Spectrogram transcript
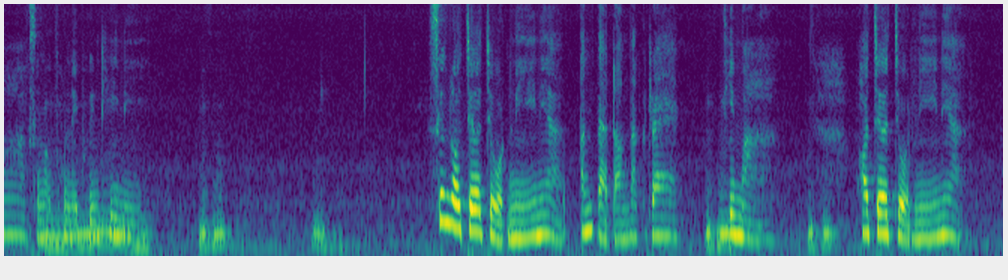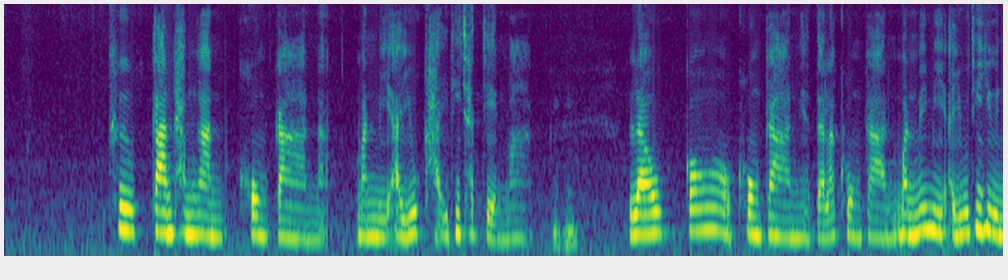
มากสำหรับคนในพื้นที่นี้อือฮึซึ่งเราเจอโจทย์นี้เนี่ยตั้งแต่ตอนแรกอือฮึๆที่มาอือฮึพอเจอโจทย์นี้เนี่ยคือการทำงานโครงการน่ะมันมีอายุไขที่ชัดเจนมากอือฮึแล้วก็โครงการเนี่ยแต่ละโครงการมันไม่มีอายุที่ยืน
